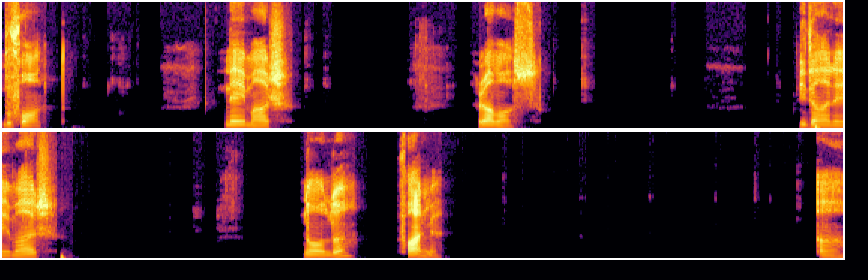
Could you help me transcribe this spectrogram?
Buffon. Neymar. Ramos. Bir daha Neymar. Ne oldu? Faul mi? Aa,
